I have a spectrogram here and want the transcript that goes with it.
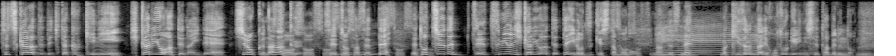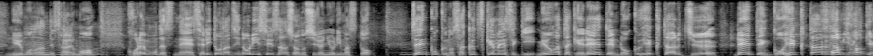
土から出てきた茎に光を当てないで白く長く成長させて途中で絶妙に光を当てて色付けしたものなんですね。まあ刻んだり細切りにして食べるというものなんですけどもこれもですねセリと同じ農林水産省の資料によりますと全国の作付け面積明ヶ岳0.6ヘクタール中0.5ヘクタールが宮城県。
